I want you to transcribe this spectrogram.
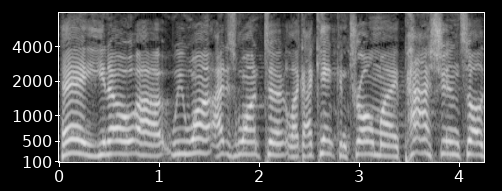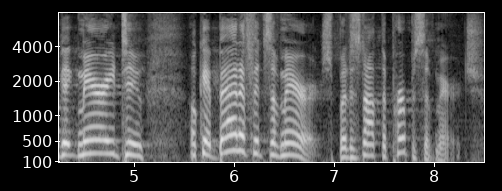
hey, you know, uh, we want, I just want to, like, I can't control my passion, so I'll get married to. Okay, benefits of marriage, but it's not the purpose of marriage.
